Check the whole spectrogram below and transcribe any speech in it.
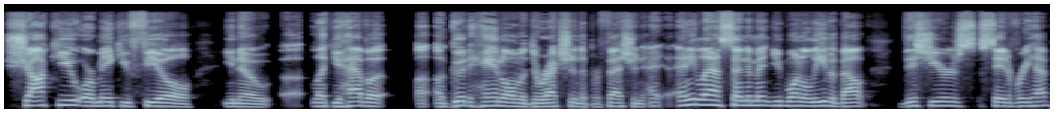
shock you or make you feel, you know, uh, like you have a a good handle on the direction of the profession. A- any last sentiment you'd want to leave about this year's state of rehab?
